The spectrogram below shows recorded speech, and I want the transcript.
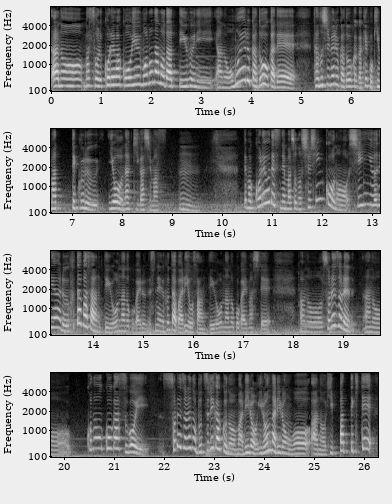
あの、まあ、それこれはこういうものなのだっていうふうにあの思えるかどうかで楽しめるかどうかが結構決まってくるような気がします。うんでもこれをですね、まあ、その主人公の親友である双葉さんっていう女の子がいるんですね双葉理央さんっていう女の子がいましてあのそれぞれあのこの子がすごいそれぞれの物理学の、まあ、理論いろんな理論をあの引っ張ってきて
